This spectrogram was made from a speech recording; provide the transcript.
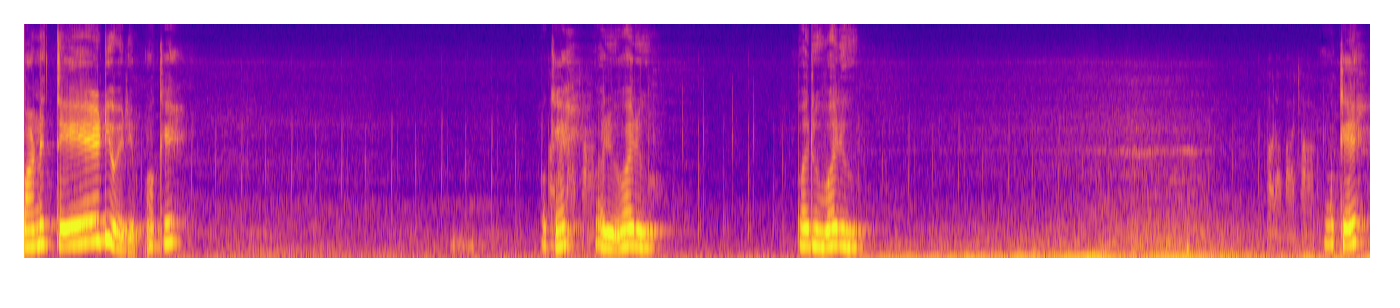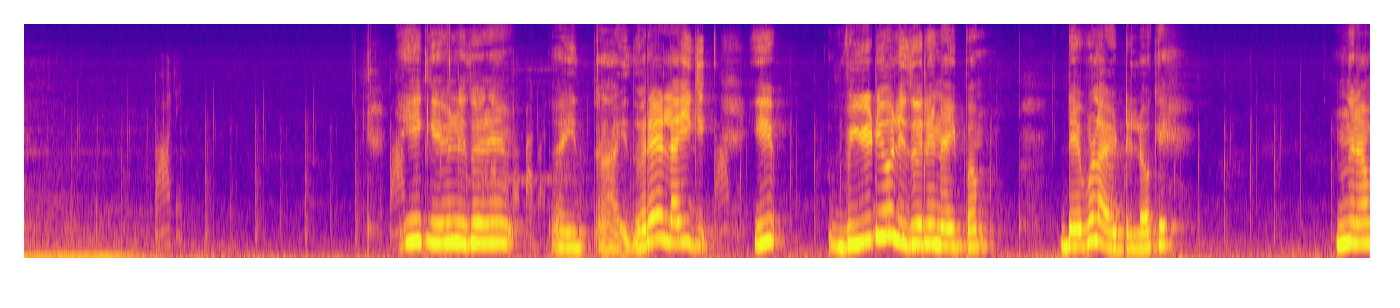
പണി തേടി വരും ഓക്കെ? ഓക്കെ വരൂ വരൂ. വരൂ വരൂ. ഓക്കെ. ഈ ഗെയിമിൽ ഇതുവരെ ഇതുവരെ അല്ല ഈ ഈ വീഡിയോയിൽ ഇതുവരെ ഞാൻ ഇപ്പം ഡബിൾ ആയിട്ടില്ല ഓക്കെ. ഇന്ന് ഞാൻ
